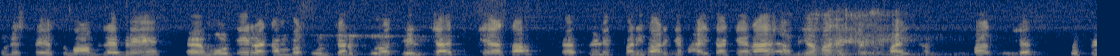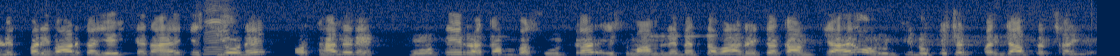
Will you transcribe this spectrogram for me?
पुलिस ने इस मामले में मोटी रकम वसूल कर पूरा खेल किया कि ऐसा पीड़ित परिवार के भाई का कहना है अभी हमारे भाई से बात हुई है तो पीड़ित परिवार का यही कहना है कि सीओ ने और थाने ने मोटी रकम वसूल कर इस मामले में दबाने का काम किया है और उनकी लोकेशन पंजाब दर्शाई है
